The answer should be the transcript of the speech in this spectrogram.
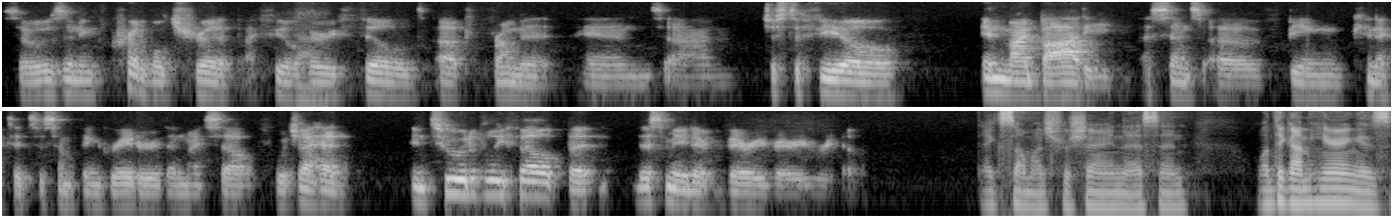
so it was an incredible trip. I feel yeah. very filled up from it. And um, just to feel in my body a sense of being connected to something greater than myself which i had intuitively felt but this made it very very real. Thanks so much for sharing this. And one thing i'm hearing is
